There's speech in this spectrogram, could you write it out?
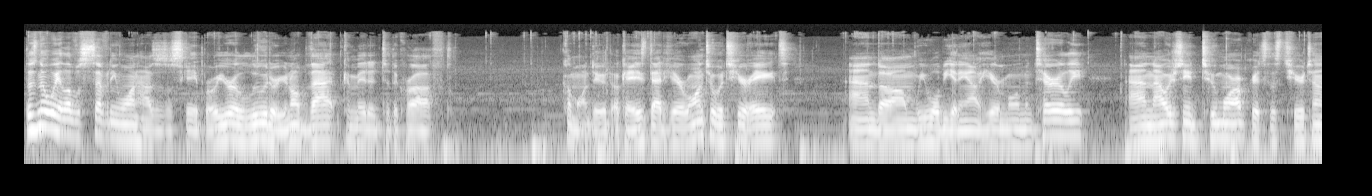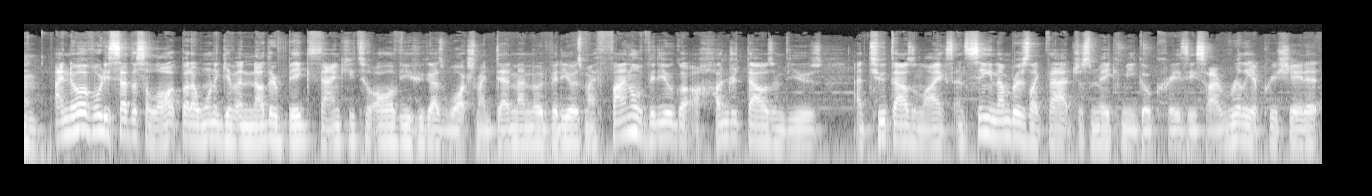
There's no way level 71 has his escape, bro. You're a looter. You're not that committed to the craft. Come on, dude. Okay, he's dead here. We're to a tier 8, and um, we will be getting out here momentarily. And now we just need two more upgrades to this tier 10. I know I've already said this a lot, but I want to give another big thank you to all of you who guys watched my Deadman Mode videos. My final video got 100,000 views and 2,000 likes, and seeing numbers like that just make me go crazy, so I really appreciate it.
